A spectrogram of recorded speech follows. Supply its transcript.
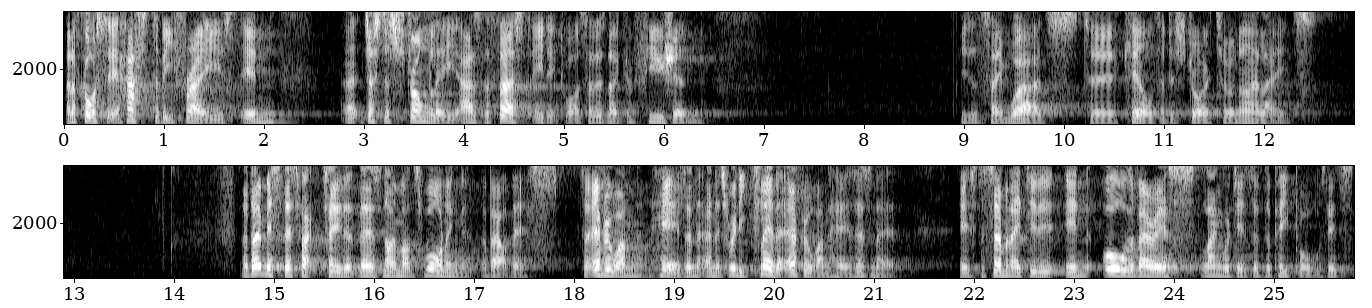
And of course, it has to be phrased in uh, just as strongly as the first edict was, so there's no confusion. These are the same words to kill, to destroy, to annihilate. Now, don't miss this fact, too, that there's nine months' warning about this. So everyone hears, and, and it's really clear that everyone hears, isn't it? It's disseminated in all the various languages of the peoples. It's,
